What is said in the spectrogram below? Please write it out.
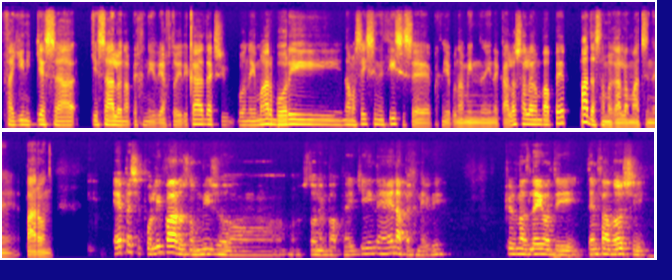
θα γίνει και σε, και σε άλλο ένα παιχνίδι αυτό. Ειδικά, εντάξει, ο Νεϊμάρ μπορεί να μας έχει συνηθίσει σε παιχνίδια που να μην είναι καλός, αλλά ο Μπαπέ πάντα στα μεγάλα μάτς είναι παρόν. Έπεσε πολύ βάρος, νομίζω, στον Εμπαπέ και είναι ένα παιχνίδι. Ποιος μας λέει ότι δεν θα δώσει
